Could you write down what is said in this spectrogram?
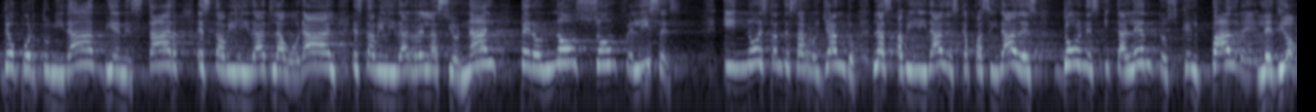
de oportunidad, bienestar, estabilidad laboral, estabilidad relacional, pero no son felices y no están desarrollando las habilidades, capacidades, dones y talentos que el Padre le dio.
